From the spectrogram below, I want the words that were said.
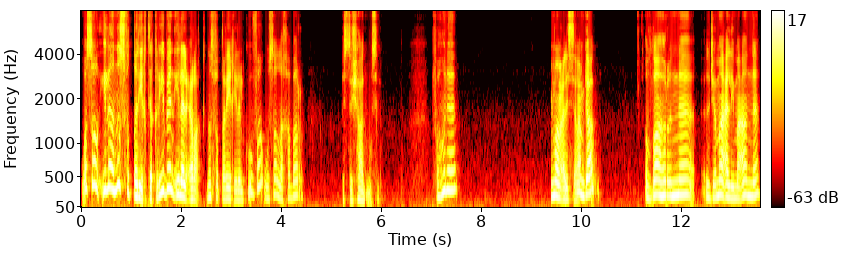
وصل إلى نصف الطريق تقريبا إلى العراق. نصف الطريق إلى الكوفة وصل له خبر استشهاد مسلم. فهنا الإمام عليه السلام قال الظاهر إن الجماعة اللي معانا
